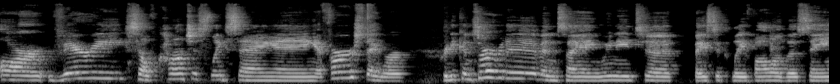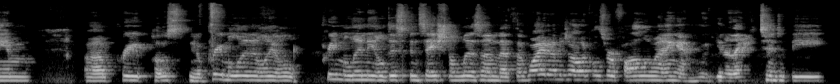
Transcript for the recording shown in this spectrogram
are very self consciously saying, at first, they were pretty conservative and saying we need to basically follow the same uh, pre post, you know, premillennial premillennial dispensationalism that the white evangelicals were following, and you know they tend to be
